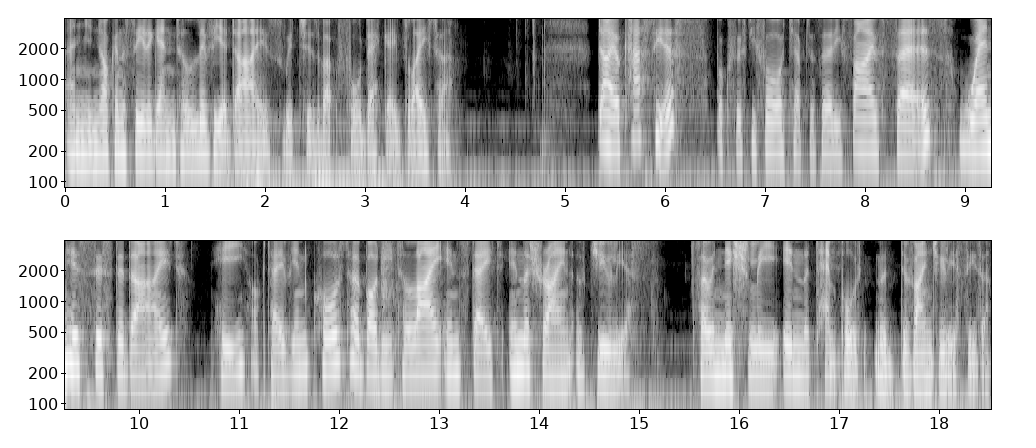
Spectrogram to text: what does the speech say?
And you're not going to see it again until Livia dies, which is about four decades later. Dio Cassius, Book 54, Chapter 35, says When his sister died, he, Octavian, caused her body to lie in state in the shrine of Julius. So, initially in the temple of the divine Julius Caesar.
